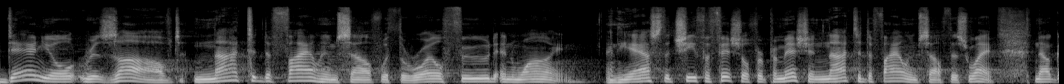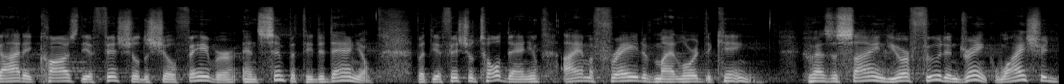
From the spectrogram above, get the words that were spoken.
Daniel resolved not to defile himself with the royal food and wine. And he asked the chief official for permission not to defile himself this way. Now, God had caused the official to show favor and sympathy to Daniel. But the official told Daniel, I am afraid of my lord the king, who has assigned your food and drink. Why should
